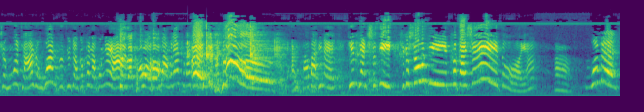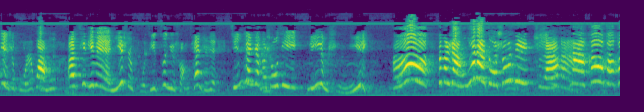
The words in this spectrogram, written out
蒸馍夹肉丸子就叫个河马公鸡儿啊？对了，可别忘了哈。忘不了去吧。哎，对对。二嫂八弟妹，今天吃席，这个首席可该谁做呀？啊，我们尽是孤儿寡母，啊，七弟妹你是夫妻子女双全之人，今天这个首席理应是你的。啊，怎么让我来做首席？是啊，那好好好，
